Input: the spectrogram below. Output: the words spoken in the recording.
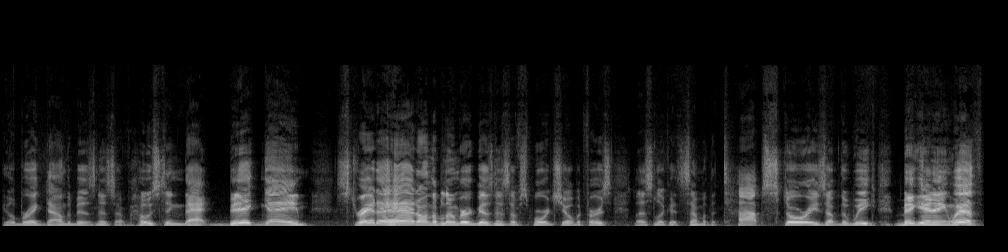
He'll break down the business of hosting that big game straight ahead on the Bloomberg Business of Sports show. But first, let's look at some of the top stories of the week, beginning with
